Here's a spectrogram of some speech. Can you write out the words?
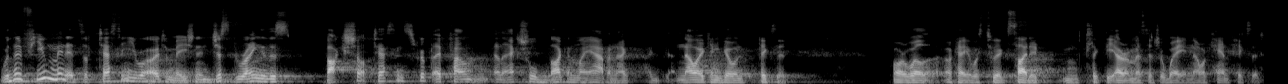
Within a few minutes of testing UI automation and just running this buckshot testing script, I found an actual bug in my app, and I, I, now I can go and fix it. Or, well, okay, I was too excited and clicked the error message away, and now I can't fix it.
